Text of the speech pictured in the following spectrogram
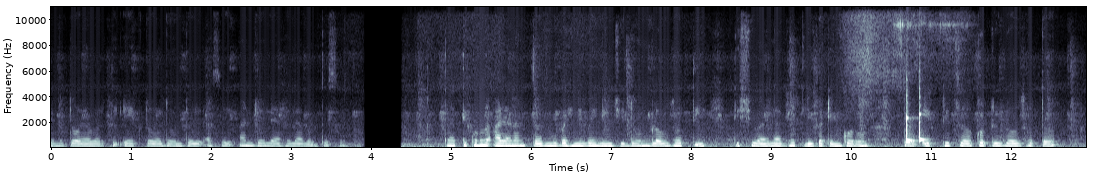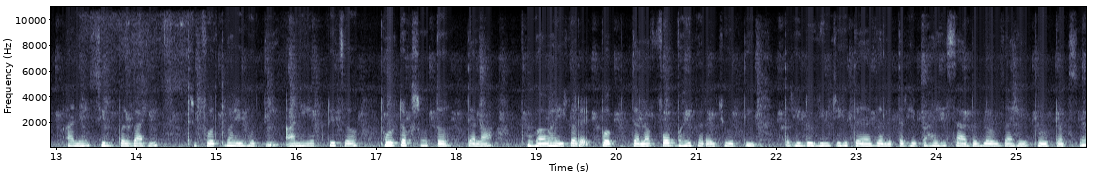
ते मी तोळ्यावरती एक तोळा दोन तोळे असे आणलेले आहे लागेल तसे. तर तिकडून आल्यानंतर मी बहिणी बहिणींची दोन ब्लाऊज होती ती शिवायला घेतली कटिंग करून. तर एकटीचं कटरी ब्लाऊज होतं आणि सिंपल बाही थ्री फोर्थ बाही होती. आणि एकटीचं फोर टक्स होतं त्याला फुगा बाही कराय प त्याला पप बाही करायची होती. तर ही दोघींचीही तयार झाली. तर हे पहा हे साधं ब्लाऊज आहे फोर टक्सचं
